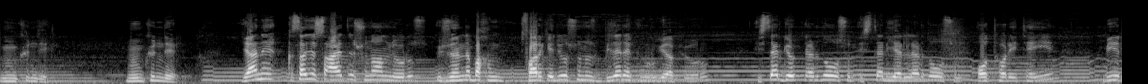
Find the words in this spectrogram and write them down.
Mümkün değil. Mümkün değil. Yani kısacası ayette şunu anlıyoruz. Üzerine bakın fark ediyorsunuz bilerek vurgu yapıyorum. İster göklerde olsun ister yerlerde olsun otoriteyi bir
